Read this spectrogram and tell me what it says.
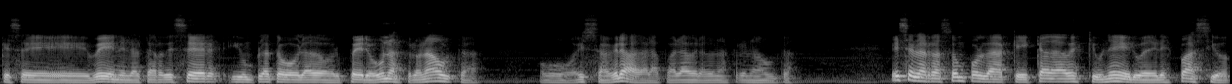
que se ve en el atardecer y un plato volador, pero un astronauta, oh, es sagrada la palabra de un astronauta. Esa es la razón por la que cada vez que un héroe del espacio,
